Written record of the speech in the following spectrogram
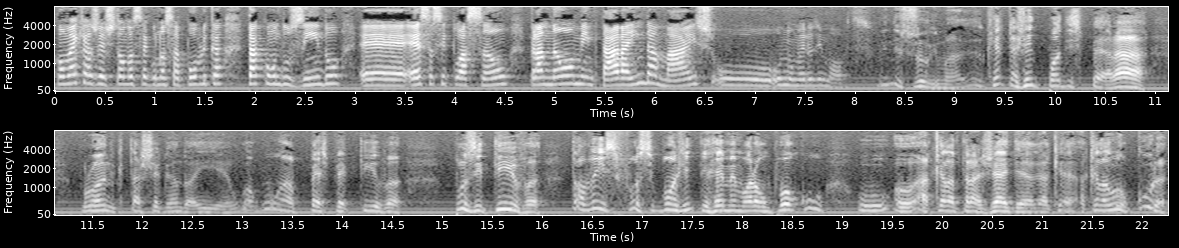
Como é que a gestão da segurança pública está conduzindo é, essa situação para não aumentar ainda mais o, o número de mortes? Ministro Zugman, o que é que a gente pode esperar para o ano que está chegando aí? Alguma perspectiva positiva? Talvez fosse bom a gente rememorar um pouco o, o, aquela tragédia, aquela loucura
